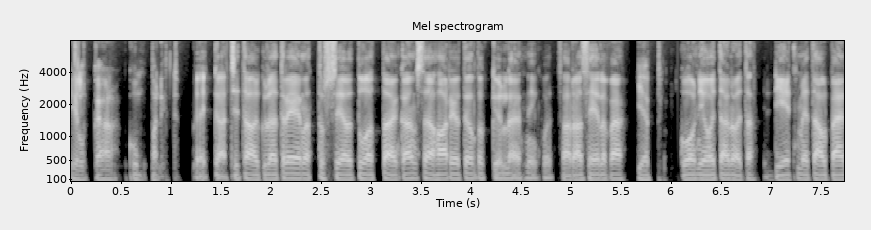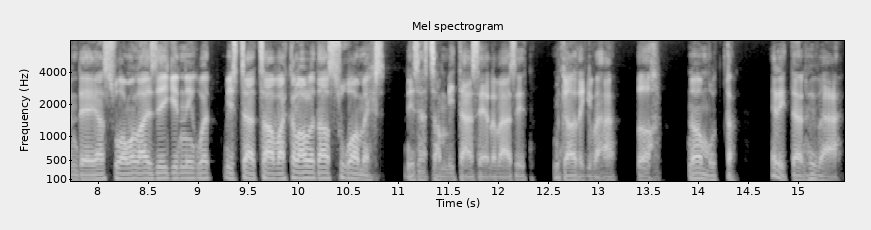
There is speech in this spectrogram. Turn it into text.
Ilkka ja kumppanit. Veikkaa, että sitä on kyllä treenattu siellä tuottajan kanssa ja harjoiteltu kyllä, että, niin kuin, että saadaan selvää. Jep. Kun on joitain noita death metal bändejä ja suomalaisiakin, niin kuin, että mistä sä et saa vaikka lauletaan suomeksi, niin sä et saa mitään selvää siitä, mikä on jotenkin vähän, oh. no mutta erittäin hyvää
